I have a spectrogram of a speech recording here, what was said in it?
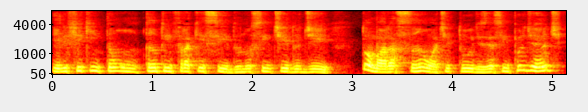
ele fica então um tanto enfraquecido no sentido de tomar ação, atitudes e assim por diante,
